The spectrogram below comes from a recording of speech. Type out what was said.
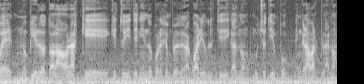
pues no pierdo todas las horas que, estoy teniendo, por ejemplo, en el acuario, que le estoy dedicando mucho tiempo en grabar plano.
